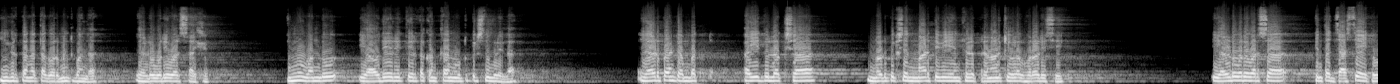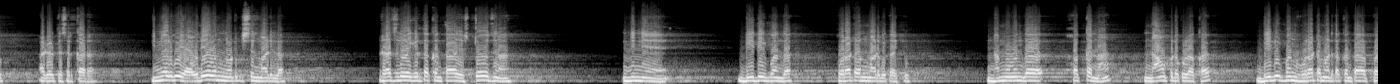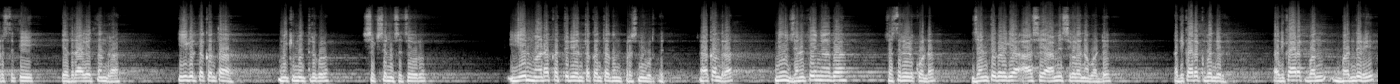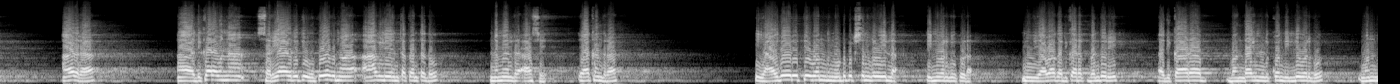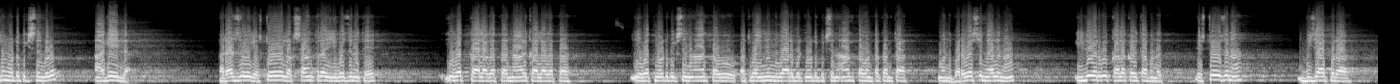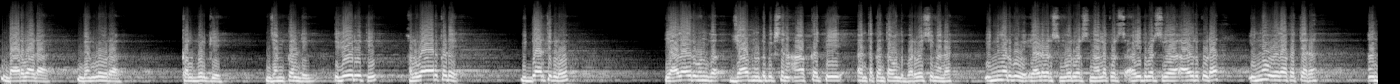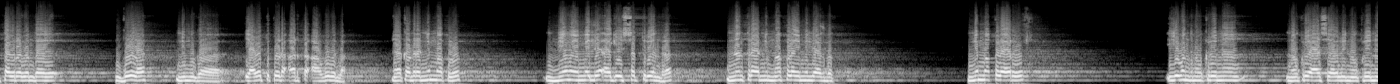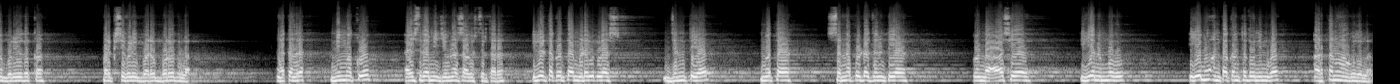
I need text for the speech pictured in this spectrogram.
ಈಗಿರ್ತಕ್ಕಂಥ government ಬಂದ? ಎರಡೂವರೆ ವರ್ಷ ಆಯ್ತು. ಇನ್ನೂ ಒಂದು ಯಾವುದೇ ರೀತಿ ಇರತಕ್ಕಂಥ ನೋಟಿಫಿಕೇಶನ್ಗಳಿಲ್ಲ ಎರಡು ಪಾಯಿಂಟ್ ಎಂಬತ್ ಲಕ್ಷ ನೋಟಿಫಿಕೇಶನ್ ಮಾಡ್ತೀವಿ ಅಂತೇಳಿ ಪ್ರಣಾಳಿಕೆ ಒಳಗೆ ಹೊರಡಿಸಿ, ಎರಡೂವರೆ ವರ್ಷಕ್ಕಿಂತ ಜಾಸ್ತಿ ಆಯಿತು ಆಡಳಿತ ಸರ್ಕಾರ. ಇನ್ನವರೆಗೂ ಯಾವುದೇ ಒಂದು ನೋಟಿಫಿಕೇಶನ್ ಮಾಡಿಲ್ಲ. ರಾಜ್ಯದೊಳಗಿರ್ತಕ್ಕಂಥ ಎಷ್ಟೋ ಜನ ನಿನ್ನೆ ಬೀದಿಗೆ ಬಂದ ಹೋರಾಟವನ್ನು ಮಾಡಬೇಕಾಯ್ತು. ನಮ್ಮ ಒಂದು ಹಕ್ಕನ್ನು ನಾವು ಪಡ್ಕೊಳಕ್ಕೆ ಬೀದಿಗೆ ಬಂದು ಹೋರಾಟ ಮಾಡ್ತಕ್ಕಂಥ ಪರಿಸ್ಥಿತಿ ಎದುರಾಗೈತಂದ್ರ ಈಗಿರ್ತಕ್ಕಂಥ ಮುಖ್ಯಮಂತ್ರಿಗಳು, ಶಿಕ್ಷಣ ಸಚಿವರು ಏನು ಮಾಡಕತ್ತೀರಿ ಅಂತಕ್ಕಂಥ ಒಂದು ಪ್ರಶ್ನೆ ಬರ್ತೈತೆ ಯಾಕಂದ್ರೆ ನೀವು ಜನತೆ ಮ್ಯಾಗ ಹೆಸರು ಹೇಳ್ಕೊಂಡ ಜನತೆಗಳಿಗೆ ಆಸೆ ಆಮಿಷಗಳನ್ನ ಬಡ್ಡಿ ಅಧಿಕಾರಕ್ಕೆ ಬಂದಿರಿ. ಅಧಿಕಾರಕ್ಕೆ ಬಂದ್, ಬಂದಿರಿ. ಆದ್ರೆ ಆ ಅಧಿಕಾರವನ್ನ ಸರಿಯಾದ ರೀತಿ ಉಪಯೋಗ ಆಗಲಿ ಅಂತಕ್ಕಂಥದ್ದು ನಮ್ಮೆಲ್ಲರ ಆಸೆ. ಯಾಕಂದ್ರ ಯಾವುದೇ ರೀತಿ ಒಂದು ನೋಟಿಫಿಕೇಶನ್ಗಳು ಇಲ್ಲ ಇನ್ನುವರೆಗೂ ಕೂಡ. ನೀವು ಯಾವಾಗ ಅಧಿಕಾರಕ್ಕೆ ಬಂದಿರಿ, ಅಧಿಕಾರ ಬಂದಾಗ ನಡ್ಕೊಂಡು ಇಲ್ಲಿವರೆಗೂ ಒಂದು ನೋಟಿಫಿಕೇಶನ್ಗಳು ಆಗೇ ಇಲ್ಲ. ರಾಜ್ಯದೊಳಗೆ ಎಷ್ಟೋ ಲಕ್ಷಾಂತರ ಯುವ ಜನತೆ ಇವತ್ತು ಕಾಲಾಗತ್ತ, ನಾಳೆ ಕಾಲಾಗತ್ತ, ಇವತ್ತು ನೋಟಿಫಿಕೇಶನ್ ಆಗ್ತಾವು ಅಥವಾ ಇನ್ನೊಂದು ವಾರ ಬಿಟ್ಟು ನೋಟಿಫಿಕೇಶನ್ ಆಗ್ತಾವ ಅಂತಕ್ಕಂಥ ಒಂದು ಭರವಸೆ ಮೇಲನ ಇಲ್ಲಿವರೆಗೂ ಕಾಲ ಕಳೀತಾ ಬಂದದ್ದು ಎಷ್ಟೋ ಜನ ಬಿಜಾಪುರ, ಧಾರವಾಡ, ಬೆಂಗಳೂರ, ಕಲಬುರಗಿ, ಜಮಖಂಡಿ, ಇದೇ ರೀತಿ ಹಲವಾರು ಕಡೆ ವಿದ್ಯಾರ್ಥಿಗಳು ಯಾವ್ದಾದ್ರು ಒಂದು ಜಾಬ್ ನೋಟಿಫಿಕೇಶನ್ ಆಕತಿ ಅಂತಕ್ಕಂಥ ಒಂದು ಭರವಸೆ ಮೇಲೆ ಇನ್ನುವರೆಗೂ ಎರಡು ವರ್ಷ, ಮೂರು ವರ್ಷ, ನಾಲ್ಕು ವರ್ಷ, ಐದು ವರ್ಷ ಆದರೂ ಕೂಡ ಇನ್ನೂ ಓದಾಕತ್ತಾರ ಅಂತವ್ರ ಒಂದು ಗೋಳ ನಿಮ್ಗೆ ಯಾವತ್ತೂ ಕೂಡ ಅರ್ಥ ಆಗೋದಿಲ್ಲ. ಯಾಕಂದ್ರೆ ನಿಮ್ಮ ಮಕ್ಕಳು ನೀವು ಎಂ ಎಲ್ ಎ ಆಗಿ ಸತ್ರಿ ಅಂದ್ರ ನಂತರ ನಿಮ್ಮ ಮಕ್ಕಳು ಎಂ ಎಲ್ ಎ ಆಗ್ಬೇಕು. ನಿಮ್ಮ ಮಕ್ಕಳು ಯಾರು? ಈ ಒಂದು ನೌಕರಿನ, ನೌಕರಿ ಆಸೆ ಆಗಲಿ, ನೌಕರಿನ ಬರೆಯೋದಕ್ಕೆ ಪರೀಕ್ಷೆಗಳಿಗೆ ಬರ, ಬರೋದಿಲ್ಲ. ಯಾಕಂದ್ರೆ ನಿಮ್ಮ ಮಕ್ಕಳು ಐಷಾರಾಮಿ ಜೀವನ ಸಾಗಿಸ್ತಿರ್ತಾರೆ. ಇಲ್ಲಿರ್ತಕ್ಕಂಥ ಮಿಡಲ್ ಕ್ಲಾಸ್ ಜನತೆಯ ಮತ್ತು ಸಣ್ಣಪುಟ್ಟ ಜನತೆಯ ಒಂದು ಆಸೆ ಏನಂಬುದು ಏನು ಅಂತಕ್ಕಂಥದ್ದು ನಿಮ್ಗೆ ಅರ್ಥನೂ ಆಗೋದಿಲ್ಲ.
